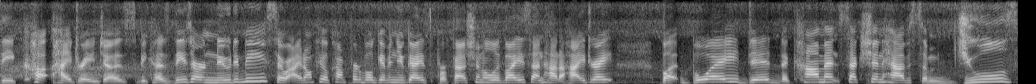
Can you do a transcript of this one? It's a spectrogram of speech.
the cut hydrangeas because these are new to me so I don't feel comfortable giving you guys professional advice on how to hydrate but boy, did the comment section have some jewels,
